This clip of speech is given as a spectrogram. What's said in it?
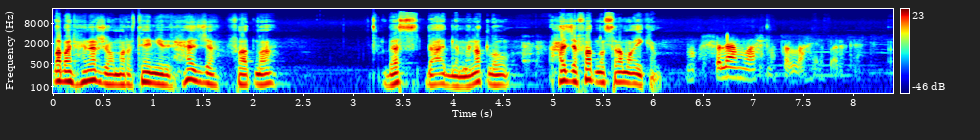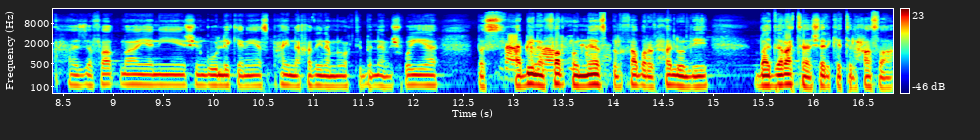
طبعا هنرجع مرة تانية للحاجة فاطمة. بس بعد لما نطلع حاجة فاطمة السلام عليكم. السلام ورحمة الله وبركاته. حاجة فاطمة يعني شو نقول لك؟ يعني اسمحي لنا خذينا من وقت البرنامج شوية بس حابين نفرحوا. الناس بالخبر الحلو اللي بادرتها شركة الحصى.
